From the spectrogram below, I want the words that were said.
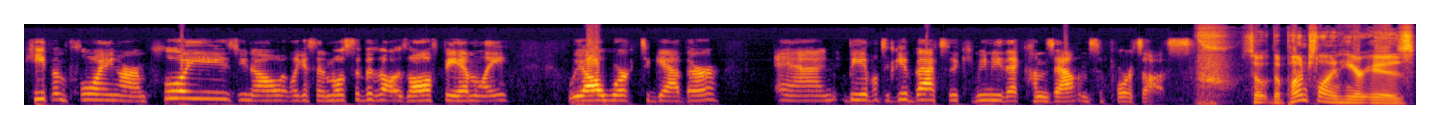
keep employing our employees. You know, like I said, most of it is all family. We all work together and be able to give back to the community that comes out and supports us. So the punchline here is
